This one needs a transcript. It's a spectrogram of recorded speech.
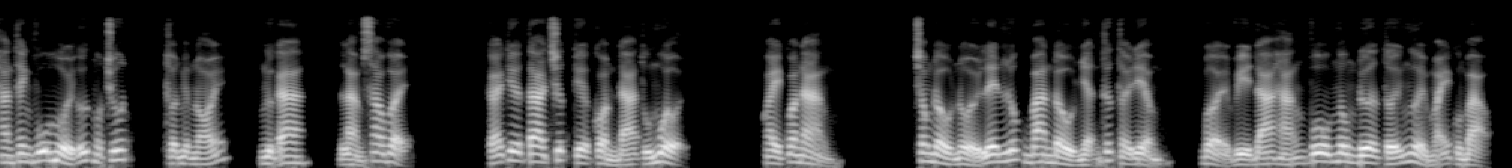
Hàn thanh vũ hồi ức một chút, thuận miệng nói, ngực a, làm sao vậy? Cái kia ta trước kia còn đá tú muội. Quay qua nàng. Trong đầu nổi lên lúc ban đầu nhận thức thời điểm, bởi vì đá háng vô ngông đưa tới người máy của bạo.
